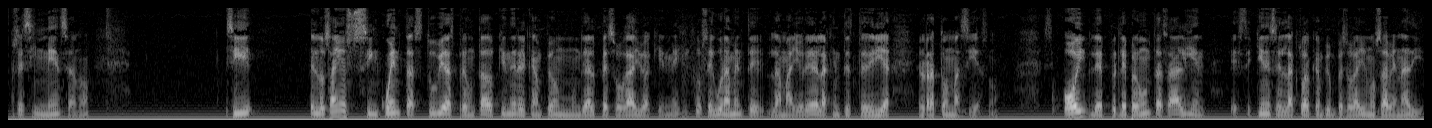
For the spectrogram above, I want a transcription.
pues es inmensa, ¿no? Si en los años 50 tú hubieras preguntado quién era el campeón mundial peso gallo aquí en México, seguramente la mayoría de la gente te diría el ratón Macías, ¿no? Hoy le preguntas a alguien este, quién es el actual campeón peso gallo, no sabe nadie.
